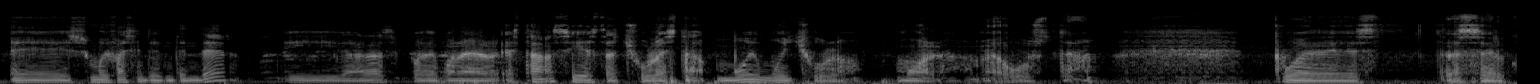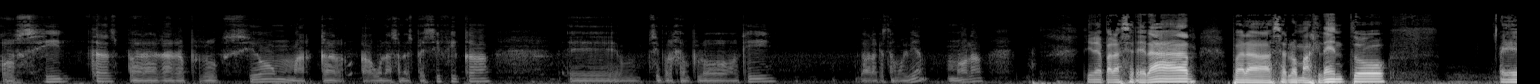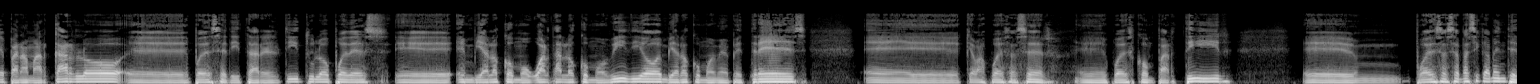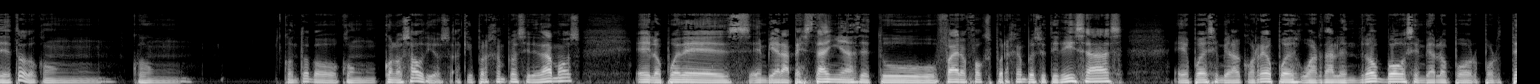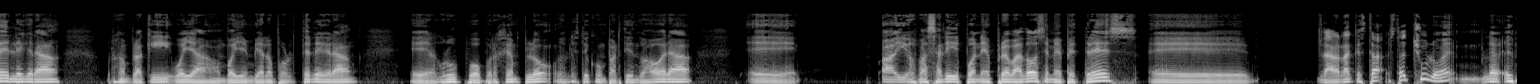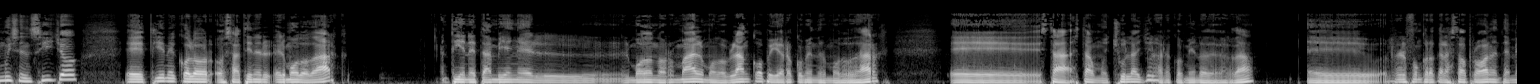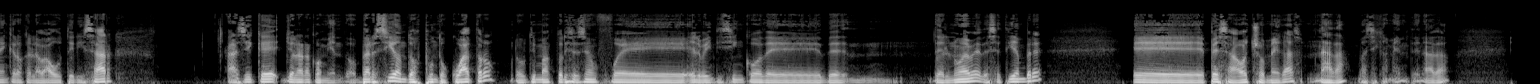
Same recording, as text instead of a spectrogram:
eh, es muy fácil de entender y la verdad se puede poner está sí está chulo está muy muy chulo. Mola me gusta. Puedes hacer cositas para la reproducción marcar alguna zona específica. Eh, si por ejemplo aquí la verdad que está muy bien mola. Tiene para acelerar, para hacerlo más lento, eh, para marcarlo, eh, puedes editar el título, puedes eh, enviarlo como, guardarlo como vídeo, enviarlo como MP3, eh, ¿qué más puedes hacer? Eh, puedes compartir, eh, puedes hacer básicamente de todo con, con, con todo, con, con los audios. Aquí, por ejemplo, si le damos, lo puedes enviar a pestañas de tu Firefox, por ejemplo, si utilizas. Eh, puedes enviar al correo, puedes guardarlo en Dropbox, enviarlo por, por Telegram. Por ejemplo, aquí voy a, voy a enviarlo por Telegram, eh, el grupo, por ejemplo, lo estoy compartiendo ahora. Eh, ahí os va a salir, pone prueba 2 MP3, eh, la verdad que está, está chulo, ¿eh? Es muy sencillo, eh, tiene color, o sea, tiene el, el modo dark, tiene también el, el modo normal, el modo blanco, pero yo recomiendo el modo dark. Eh, está, está muy chula, yo la recomiendo de verdad. Eh, Relfon creo que la ha estado probando y también creo que la va a utilizar. Así que yo la recomiendo. Versión 2.4. La última actualización fue el 25 de, de- del 9 de septiembre. Eh, pesa 8 megas. Nada, básicamente nada.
